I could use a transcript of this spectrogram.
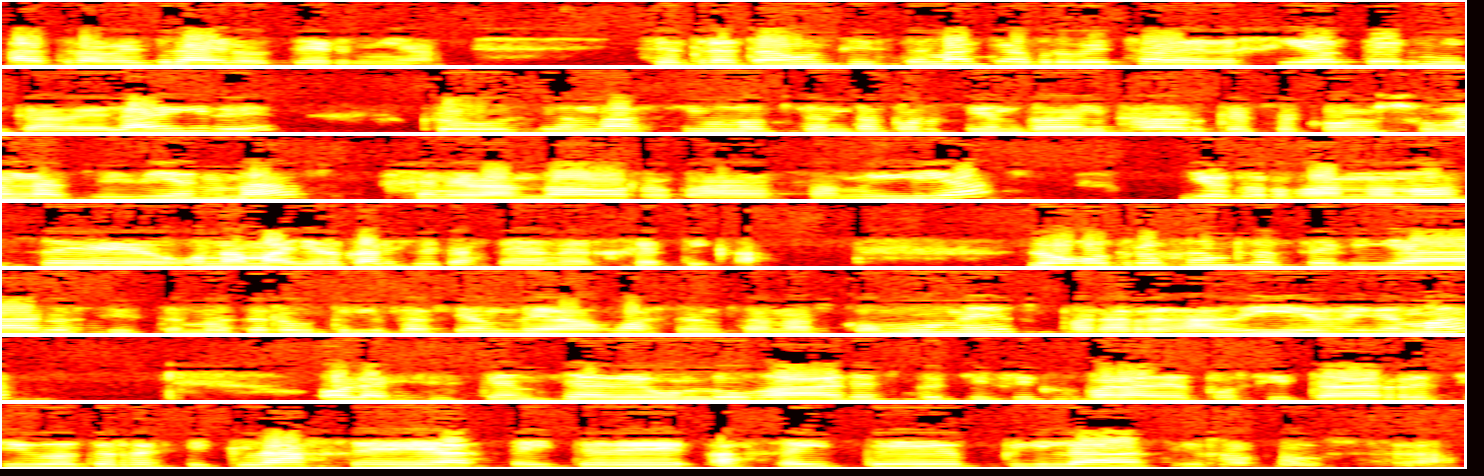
a través de la aerotermia. Se trata de un sistema que aprovecha la energía térmica del aire, produciendo así un 80% del calor que se consume en las viviendas, generando ahorro para las familias y otorgándonos eh, una mayor calificación energética. Luego otro ejemplo sería los sistemas de reutilización de aguas en zonas comunes para regadío y demás, o la existencia de un lugar específico para depositar residuos de reciclaje, aceite, de, aceite pilas y ropa usada.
